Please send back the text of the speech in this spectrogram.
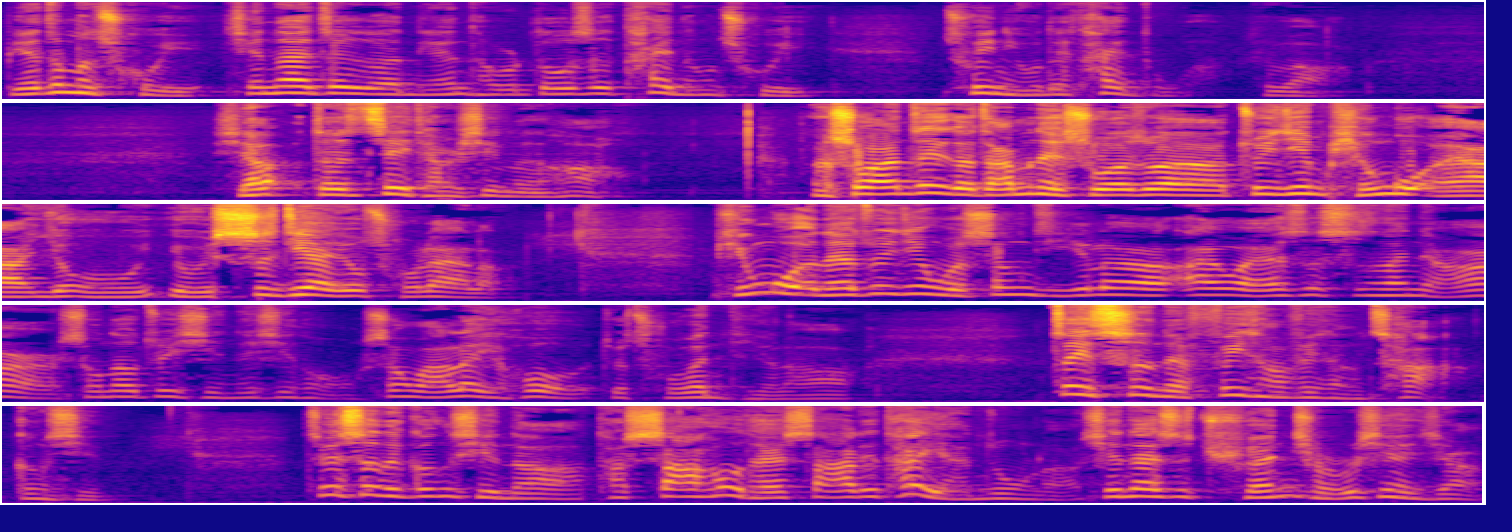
别这么吹，现在这个年头都是太能吹，吹牛的太多，是吧？行，这这条新闻哈。说完这个，咱们得说说最近苹果呀有有事件又出来了。苹果呢，最近我升级了 iOS 十三点二，升到最新的系统，升完了以后就出问题了啊。这次呢非常非常差更新。这次的更新呢，它杀后台杀的太严重了，现在是全球现象，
